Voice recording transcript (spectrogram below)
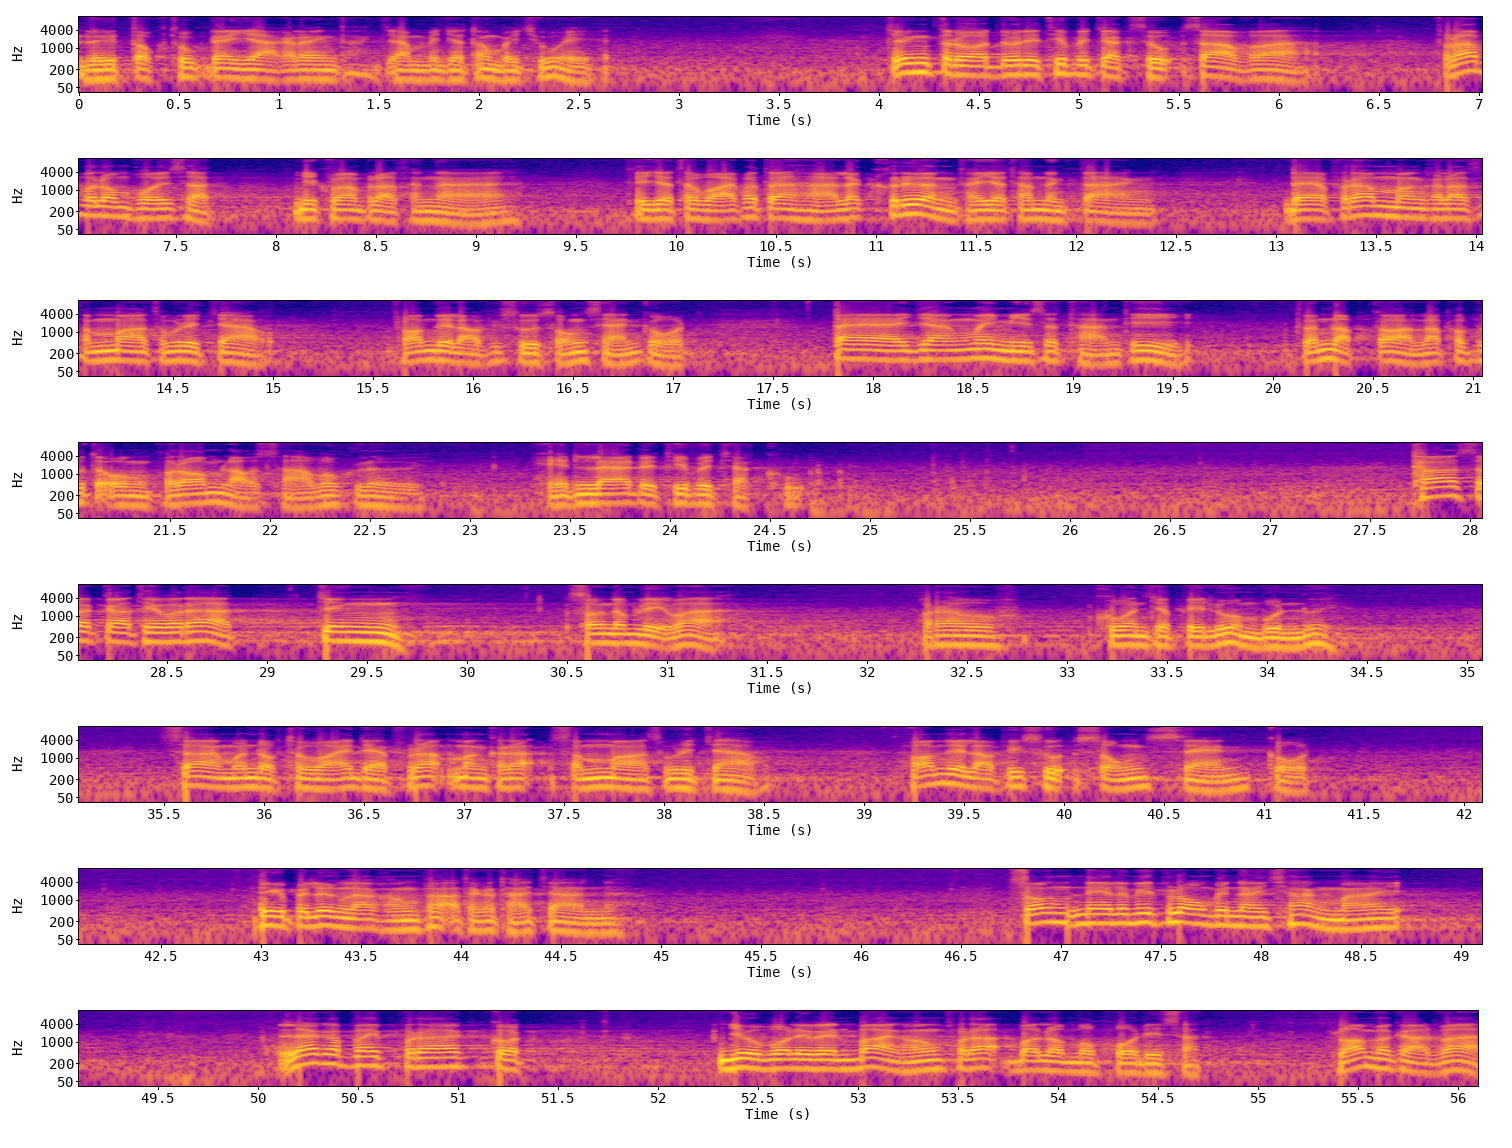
หรือตกทุกข์ได้ยากอะไรต่างๆจำเป็นจะต้องไปช่วย จึงตรวจดูในทิพจักษุทราบว่า พระบรมโพธิสัตว์มีความปรารถนา ที่จะถวายพระตาหารและเครื่องทายธรรมต่างๆ แด่พระมังคลาสัมมาสัมพุทธเจ้า พร้อมด้วยเหล่าภิกษุสงฆ์แสนโกรธแต่ยังไม่มีสถานที่สำหรับต้อนรับพระพุทธองค์พร้อมเหล่าสาวกเลย เห็นแล้วโดยที่ประจักขุท้าสกกเทวราชจึงทรงดำริว่า เราควรจะไปร่วมบุญด้วย สร้างมณฑปถวายแด่พระมังคละสัมมาสัมพุทธเจ้า พร้อมด้วยเหล่าภิกษุสงฆ์แสนโกรธนี่ก็เป็นเรื่องราวของพระอัฏฐกถาจารย์นะทรงเนรมิตพระองค์เป็นนายช่างไม้ แล้วก็ไปปรากฏอยู่บริเวณบ้านของพระบรมโพธิสัตว์ พร้อมประกาศว่า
